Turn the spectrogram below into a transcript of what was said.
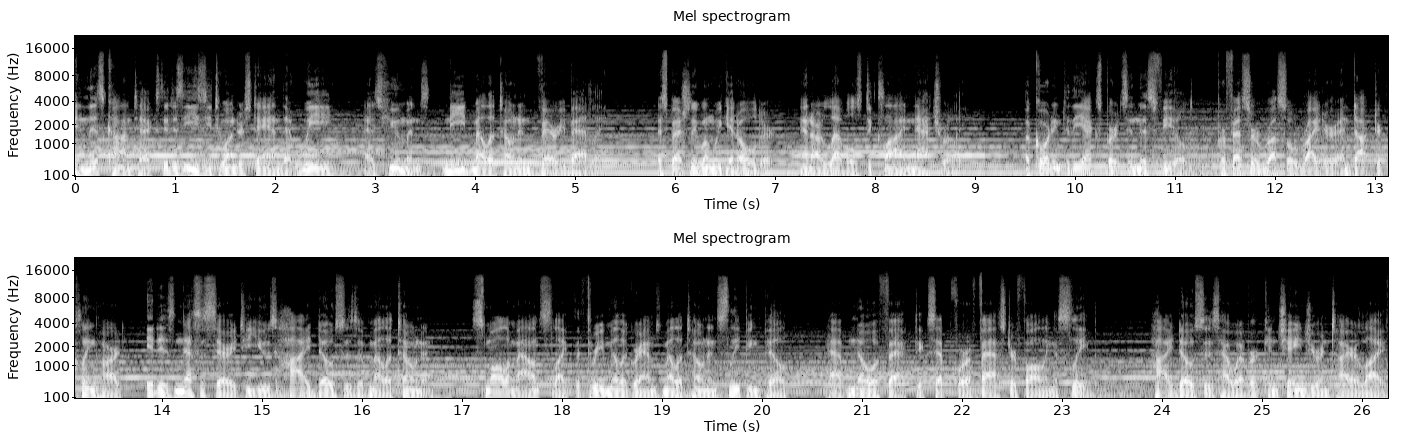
In this context, it is easy to understand that we, as humans, need melatonin very badly, especially when we get older and our levels decline naturally. According to the experts in this field, Professor Russel Reiter and Dr. Klinghardt, it is necessary to use high doses of melatonin. Small amounts, like the 3 milligrams melatonin sleeping pill, have no effect except for a faster falling asleep. High doses, however, can change your entire life.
